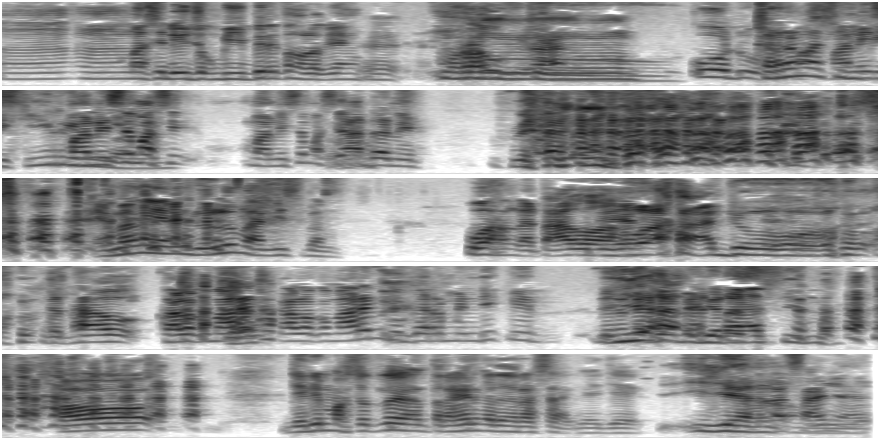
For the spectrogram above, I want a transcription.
mm, mm, masih di ujung bibir tuh kayak Eh, merem kan. hmm. Waduh. Karena masih manis, dipikirin, manisnya Bang. masih manisnya masih ada nih. Emang yang dulu manis bang? Wah nggak tahu Wah. ya. Waduh. Nggak tahu. Kalau kemarin kalau kemarin gue garemin dikit. Jadi Iya, biar asin. Oh, jadi maksud lo yang terakhir gak ada rasanya, Jack? Iya. Rasanya.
